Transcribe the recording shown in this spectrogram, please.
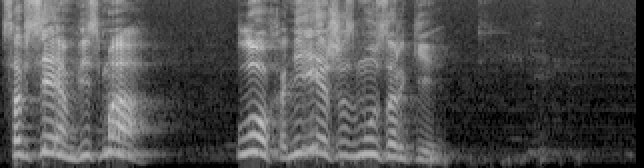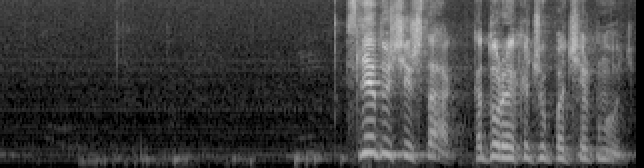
Совсем, весьма плохо. Не ешь из мусорки. Следующий шаг, который я хочу подчеркнуть.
